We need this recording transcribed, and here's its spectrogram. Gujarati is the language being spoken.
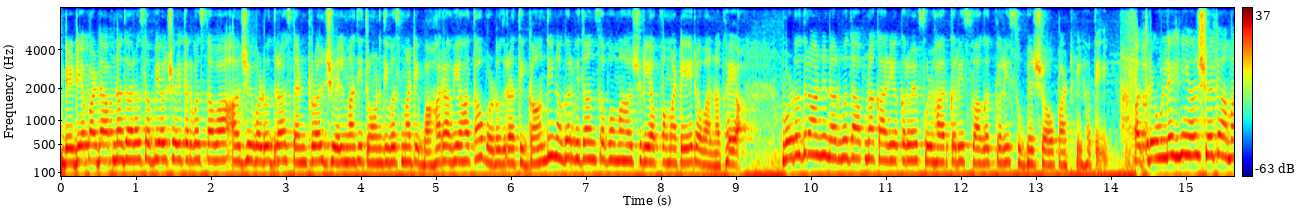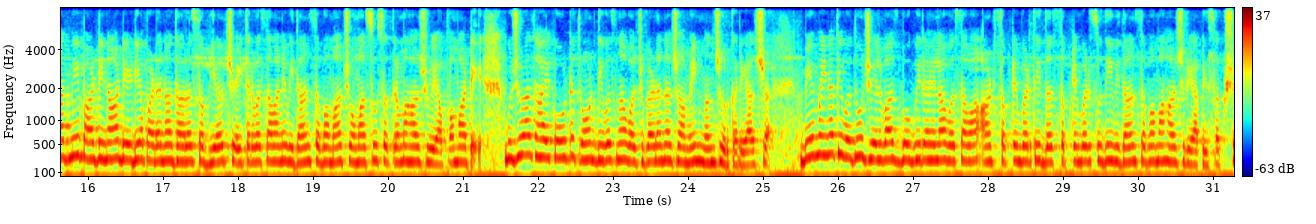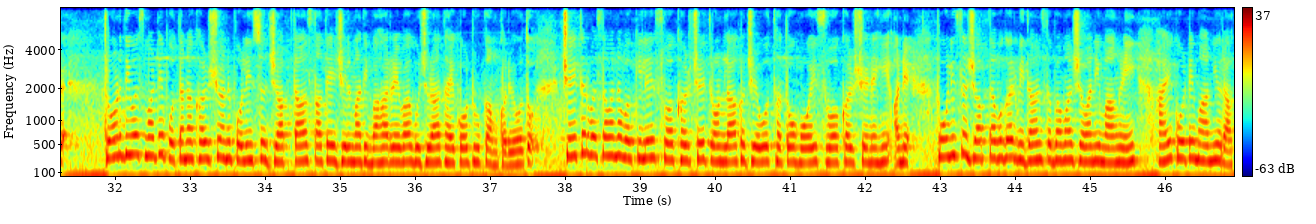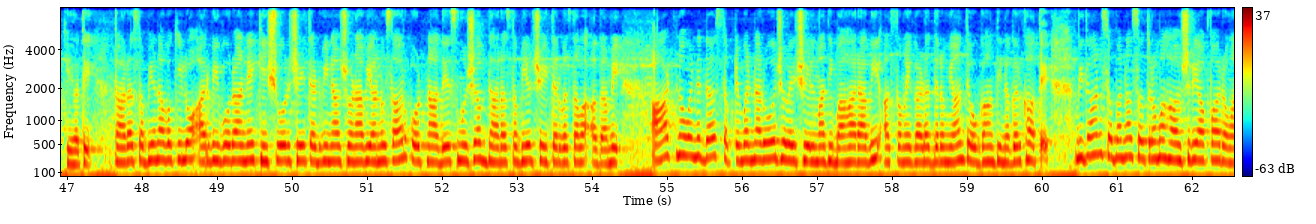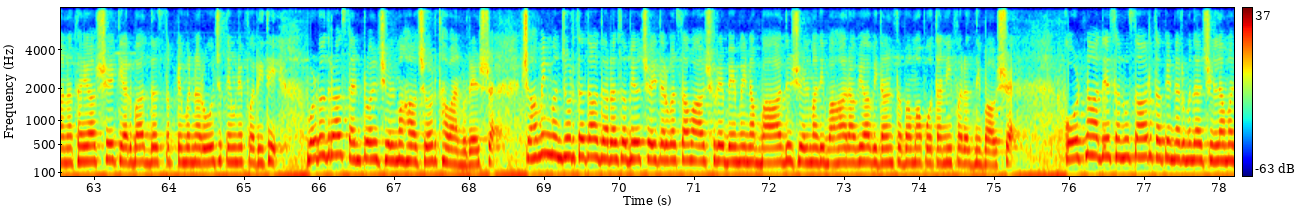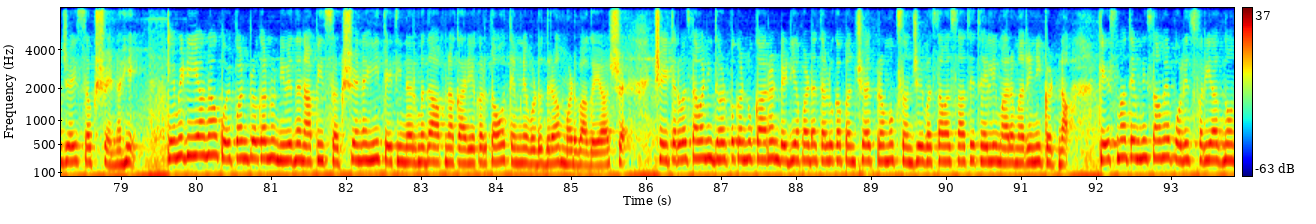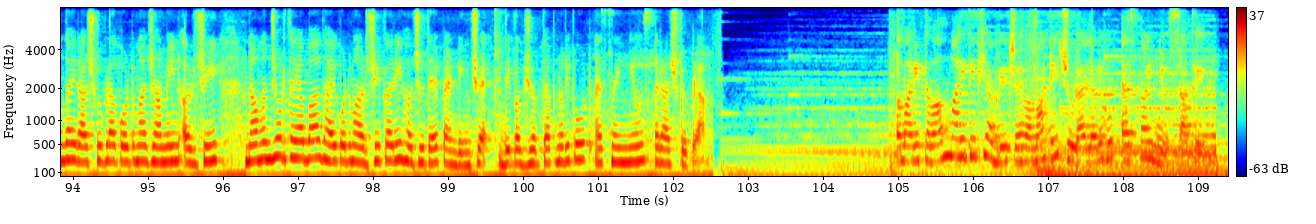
ડેડિયાપાડા આપના ધારાસભ્ય ચૈતર વસાવા આજે વડોદરા સેન્ટ્રલ જેલમાંથી ત્રણ દિવસ માટે બહાર આવ્યા હતા. વડોદરાથી ગાંધીનગર વિધાનસભામાં હાજરી આપવા માટે રવાના થયા. વડોદરા અને નર્મદા આપના કાર્યકરોએ ફુલહાર કરી સ્વાગત કરી શુભેચ્છાઓ પાઠવી હતી. અત્રે ઉલ્લેખનીય છે કે આમ આદમી પાર્ટીના ડેડિયાપાડાના ધારાસભ્ય ચૈતર વસાવાને વિધાનસભામાં ચોમાસુ સત્રમાં હાજરી આપવા માટે ગુજરાત હાઈકોર્ટ ત્રણ દિવસના વચગાળાના જામીન મંજૂર કર્યા છે. બે મહિનાથી વધુ જેલવાસ ભોગવી રહેલા વસાવા આઠ સપ્ટેમ્બરથી દસ સપ્ટેમ્બર સુધી વિધાનસભામાં હાજરી આપી શકશે. ત્રણ દિવસ માટે પોતાના ખર્ચે અને પોલીસ જાપ્તા સાથે જેલમાંથી બહાર રહેવા ગુજરાત હાઈકોર્ટ હુકમ કર્યો હતો. ચૈતર વસાવાના વકીલે સ્વખર્ચે ત્રણ લાખ જેવો થતો હોય સ્વખર્ચે નહીં અને પોલીસ જાપ્તા વગર વિધાનસભામાં જવાની માંગણી હાઈકોર્ટે માન્ય રાખી હતી. ધારાસભ્યના વકીલો આરવી વોરા અને કિશોર જે તડવીના જણાવ્યા અનુસાર કોર્ટના આદેશ મુજબ ધારાસભ્ય ચૈતર વસાવા આગામી આઠ, નવ અને દસ સપ્ટેમ્બરના રોજ હવે જેલમાંથી બહાર આવી આ સમયગાળા દરમિયાન તેઓ ગાંધીનગર ખાતે વિધાનસભાના સત્રમાં હાજરી આપવા રવાના થયા છે. ત્યારબાદ દસ સપ્ટેમ્બરના રોજ તેમણે ફરીથી વડોદરા સેન્ટ્રલ જેલમાં હાજર થવાનું રહેશે. જામીન મંજૂર થતાં ધારાસભ્ય ચૈતર વસાવા આશરે બે મહિના બાદ જેલમાંથી બહાર આવ્યા. વિધાનસભામાં પોતાની ફરજ નિભાવશે. કોર્ટના આદેશ અનુસાર તકે નર્મદા જિલ્લામાં જઈ શકશે નહીં. કેમિડિયાના કોઈપણ પ્રકારનું નિવેદન આપી શકશે નહીં. તેથી નર્મદા આપના કાર્યકર્તાઓ તેમને વડોદરા મળવા ગયા છે. ચૈતર વસાવાની ધરપકડનું કારણ ડેડિયાપાડા તાલુકા પંચાયત પ્રમુખ સંજય વસાવા સાથે થયેલી મારામારીની ઘટના. કેસમાં તેમની સામે પોલીસ ફરિયાદ નોંધાઈ રાજપીપળા કોર્ટમાં જામીન અરજી નામંજૂર થયા બાદ હાઈકોર્ટમાં અરજી કરી હજુ તે પેન્ડિંગ છે. દીપક જગતાપનો રિપોર્ટ, એસ ન્યૂઝ, રાજપીપળા. અમારી તમામ માહિતીથી અપડેટ રહેવા માટે જોડાયેલા રહો એસ ન્યૂઝ સાથે.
